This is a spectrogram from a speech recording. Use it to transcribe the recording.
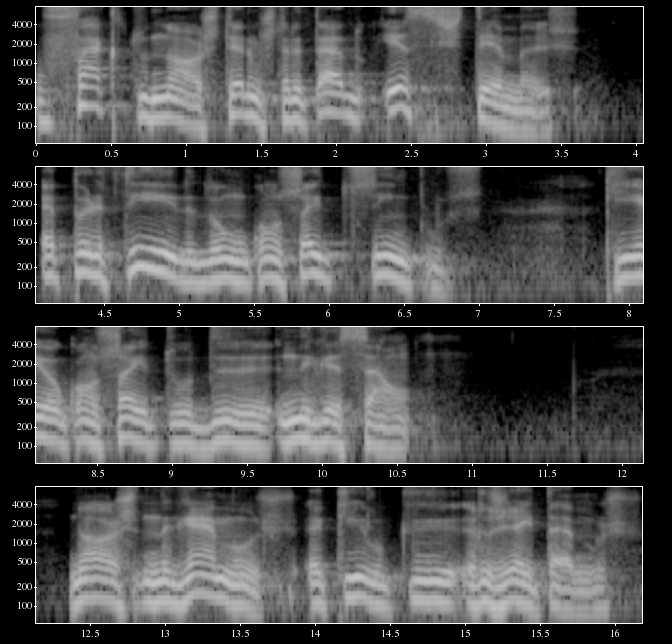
O facto de nós termos tratado esses temas a partir de um conceito simples, que é o conceito de negação. Nós negamos aquilo que rejeitamos,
